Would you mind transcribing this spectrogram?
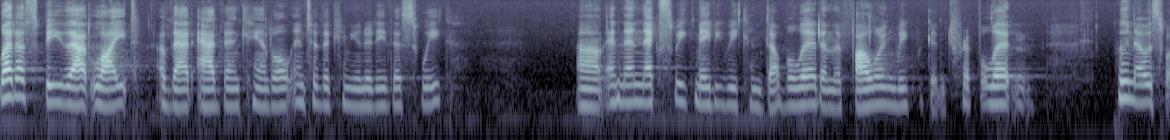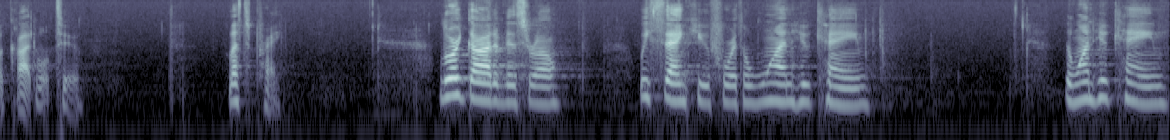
Let us be that light of that Advent candle into the community this week. Uh, and then next week, maybe we can double it, and the following week, we can triple it, and who knows what God will do. Let's pray. Lord God of Israel, we thank you for the one who came the one who came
